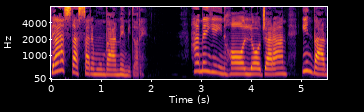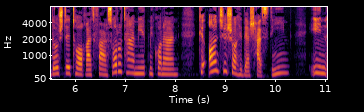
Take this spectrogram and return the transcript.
دست از سرمون بر نمی داره. همه اینها لاجرم این برداشت طاقت فرسا رو تعمیق می‌کنن که آنچه شاهدش هستیم این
